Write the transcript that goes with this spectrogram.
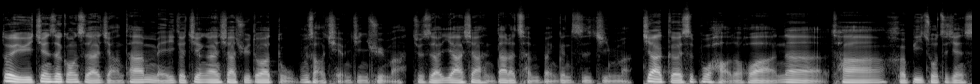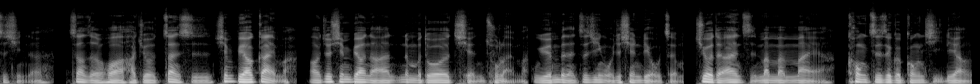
对于建设公司来讲，它每一个建案下去都要赌不少钱进去嘛，就是要压下很大的成本跟资金嘛。价格是不好的话，那他何必做这件事情呢？这样子的话，他就暂时先不要盖嘛，哦，就先不要拿那么多钱出来嘛。我原本的资金我就先留着，旧的案子慢慢卖啊，控制这个供给量。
